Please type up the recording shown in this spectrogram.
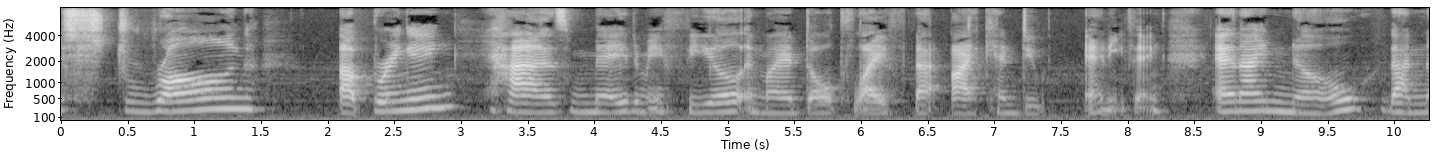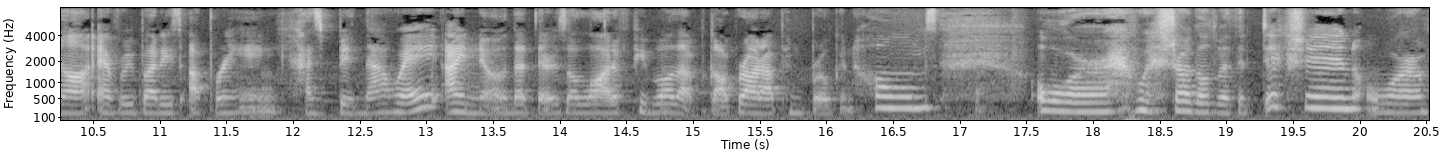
strong upbringing has made me feel in my adult life that I can do anything. And I know that not everybody's upbringing has been that way. I know that there's a lot of people that got brought up in broken homes or struggled with addiction or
